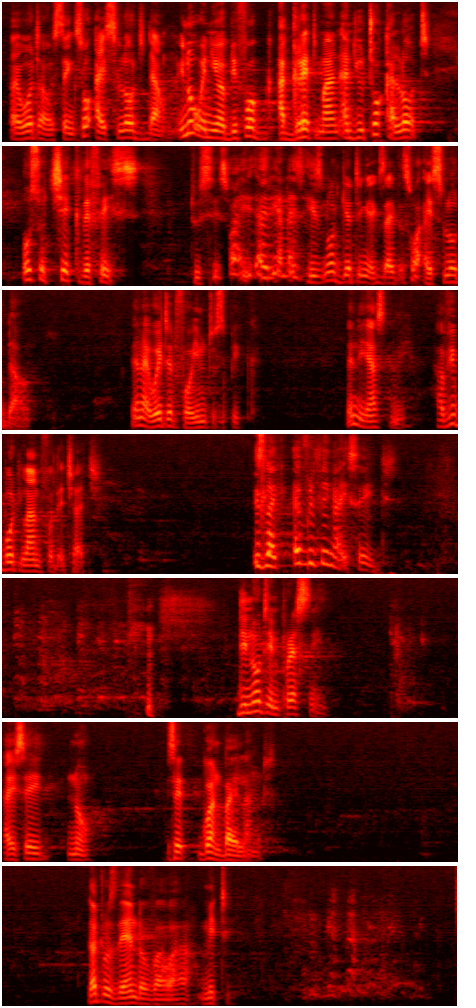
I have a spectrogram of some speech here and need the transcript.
by what I was saying. So I slowed down. You know, when you're before a great man and you talk a lot, also check the face to see. So I, I realized he's not getting excited. So I slowed down. Then I waited for him to speak. Then he asked me, Have you bought land for the church? It's like everything I said did not impress him. I said, No. He said, Go and buy land. That was the end of our meeting.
